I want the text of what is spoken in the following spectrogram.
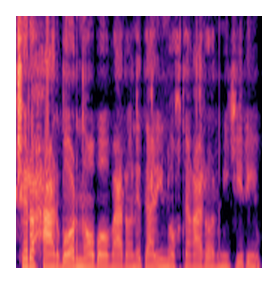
چرا هر بار ناباورانه در این نقطه قرار می‌گیریم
